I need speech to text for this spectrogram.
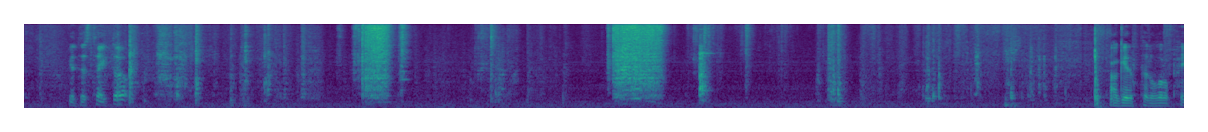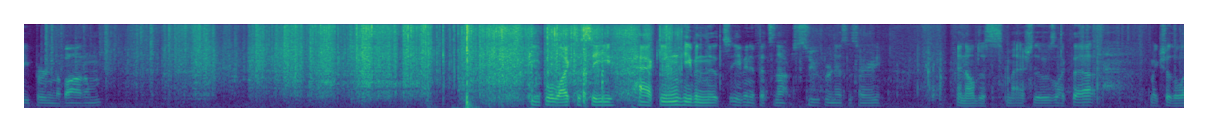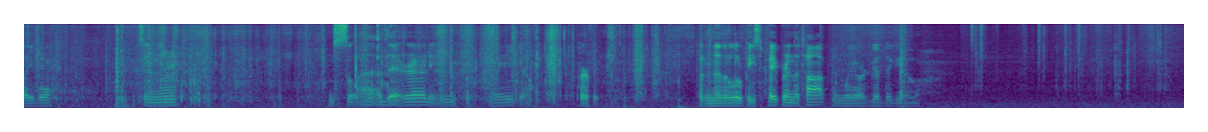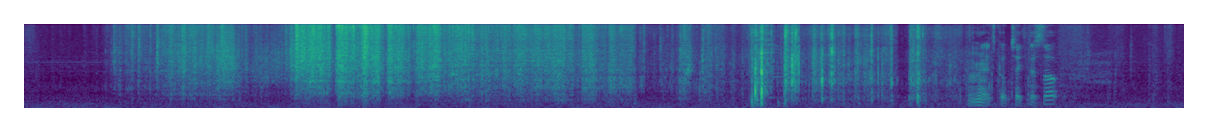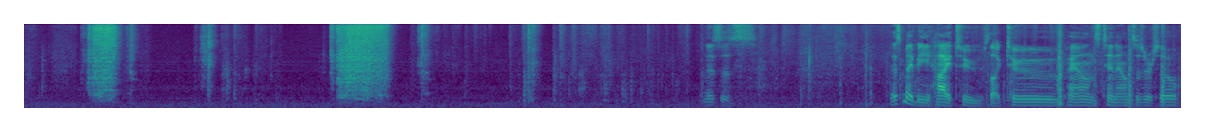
Get this taped up. I'll get to put a little paper in the bottom. People like to see packing, even it's even if it's not super necessary. And I'll just smash those like that. Make sure the label is in there. And slide that right in. There you go. Perfect. Put another little piece of paper in the top and we are good to go Let's take this up. This is, this may be high twos, like two pounds, 10 ounces or so.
